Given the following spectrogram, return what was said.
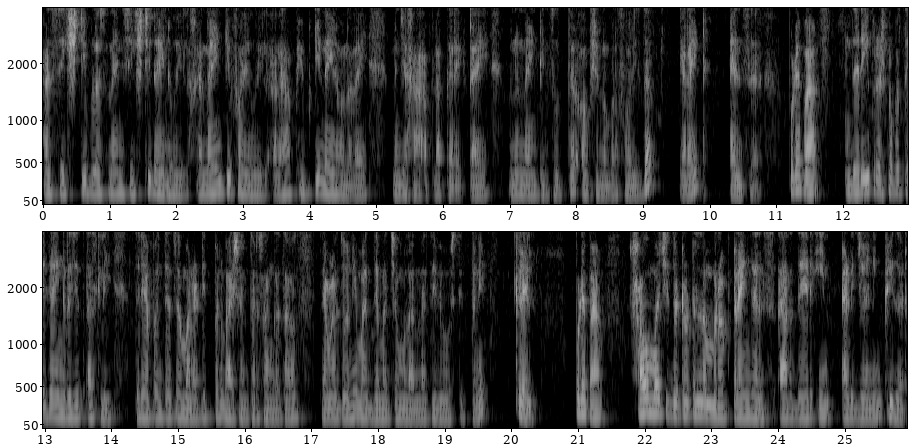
हा sixty plus nine sixty nine होईल. हा नाईंटी फाईव्ह होईल. आणि हा फिफ्टी नाईन होणार आहे. म्हणजे हा आपला करेक्ट आहे. म्हणून नाईन्टीनचं उत्तर option number four is the right answer पुढे पहा. जरी प्रश्नपत्रिका इंग्रजीत असली तरी आपण त्याचं मराठीत पण भाषांतर सांगत आहोत. त्यामुळे दोन्ही माध्यमाच्या मुलांना ती व्यवस्थितपणे कळेल. पुढे पहा. How much the total number of triangles are there in adjoining figure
